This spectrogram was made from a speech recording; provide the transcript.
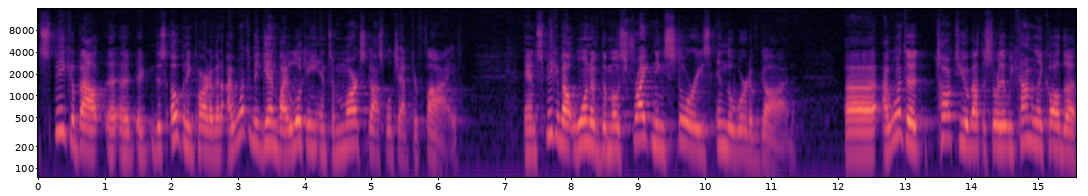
speak about uh, uh, uh, this opening part of it. I want to begin by looking into Mark's Gospel, chapter 5, and speak about one of the most frightening stories in the Word of God. Uh, I want to talk to you about the story that we commonly call the,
